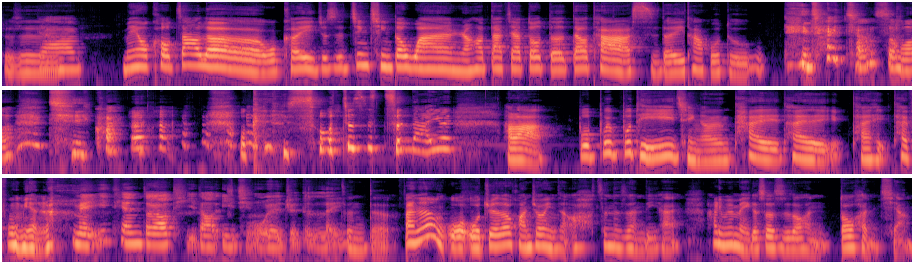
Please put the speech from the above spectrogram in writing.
就是呀没有口罩了，我可以就是尽情的玩，然后大家都得 Delta，死得一塌糊涂。你在讲什么 奇怪？我跟你说，就是真的啊、因为好啦，不不不提疫情啊，太太太太负面了，每一天都要提到疫情，我也觉得累。真的。反正我我觉得环球影城啊、真的是很厉害，它里面每个设施都很都很强。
